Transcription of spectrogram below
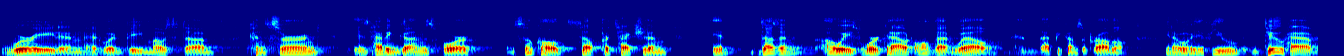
worried and it would be most um, concerned is having guns for so-called self-protection. It doesn't always work out all that well and that becomes a problem. You know, if you do have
